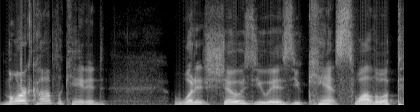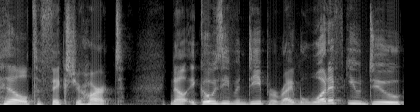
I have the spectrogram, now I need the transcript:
More complicated what it shows you is you can't swallow a pill to fix your heart. Now, it goes even deeper, right? Well, what if you do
